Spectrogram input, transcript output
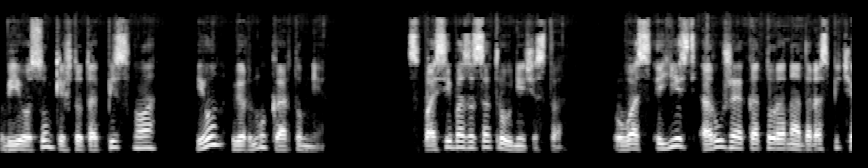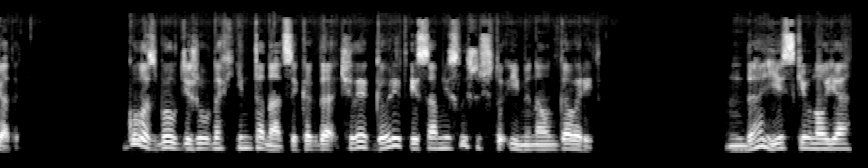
В его сумке что-то пискнуло, и он вернул карту мне. «Спасибо за сотрудничество», у вас есть оружие, которое надо распечатать?» Голос был дежурных интонаций, когда человек говорит и сам не слышит, что именно он говорит. «Да, есть», — кивнул я.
